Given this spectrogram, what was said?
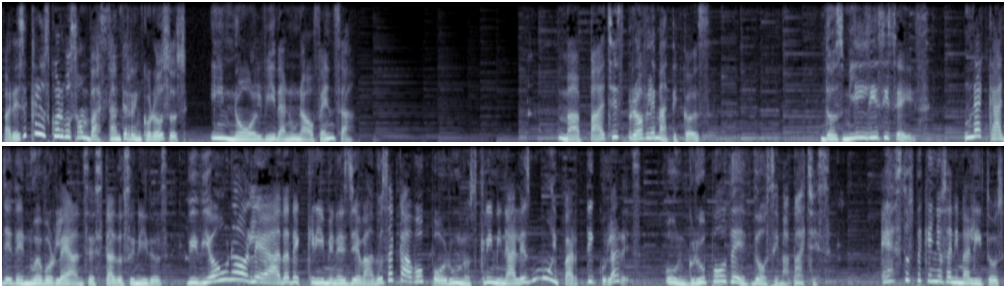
Parece que los cuervos son bastante rencorosos y no olvidan una ofensa. Mapaches problemáticos 2016 una calle de Nueva Orleans, Estados Unidos, vivió una oleada de crímenes llevados a cabo por unos criminales muy particulares, un grupo de 12 mapaches. Estos pequeños animalitos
